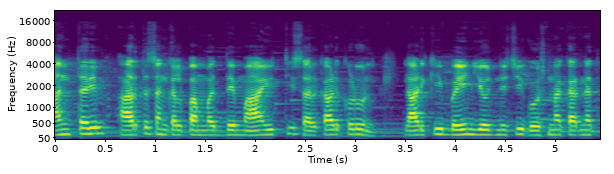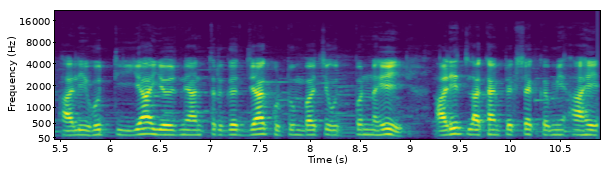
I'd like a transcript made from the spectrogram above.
अंतरिम अर्थसंकल्पामध्ये महायुती सरकारकडून लाडकी बहीण योजनेची घोषणा करण्यात आली होती. या योजनेअंतर्गत ज्या कुटुंबाचे उत्पन्न हे अडीच लाखांपेक्षा कमी आहे,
